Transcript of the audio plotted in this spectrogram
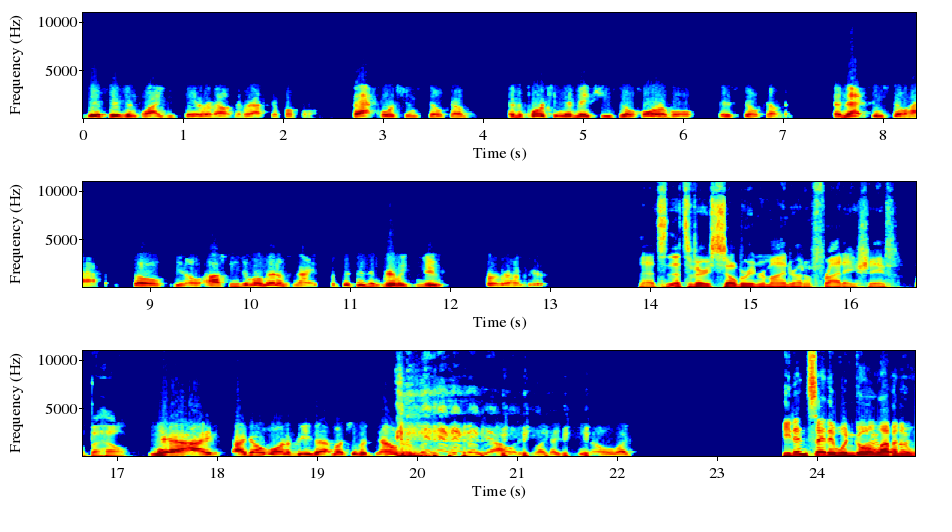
this isn't why you care about Nebraska football. That portion's still coming, and the portion that makes you feel horrible is still coming, and that can still happen. So you know, off-season momentum's nice, but this isn't really new for around here. That's that's a very sobering reminder on a Friday, Shafe. What the hell? Yeah, I I don't want to be that much of a downer, but it's just a reality. Like I, you know, like He didn't say they wouldn't go I 11 wanna and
